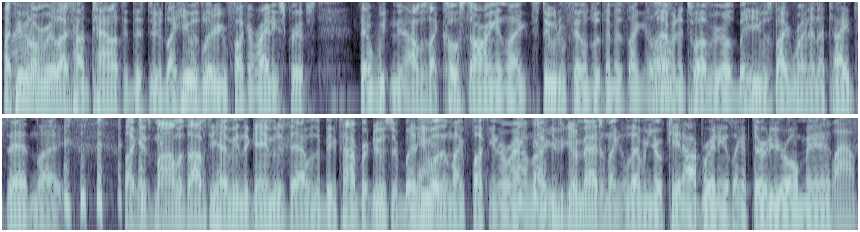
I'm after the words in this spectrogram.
like people don't realize how talented this dude like he was literally fucking writing scripts that we I was like co-starring in like student films with him as like 11 and 12 year olds but he was like running a tight set and like like his mom was obviously heavy in the game and his dad was a big time producer but he wasn't like fucking around. Like if you can imagine like 11 year old kid operating as like a 30 year old man Wow.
